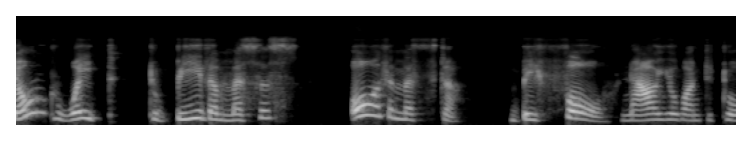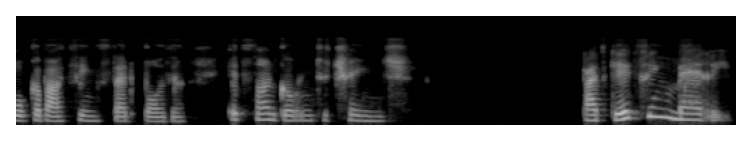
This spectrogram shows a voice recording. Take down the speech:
Don't wait to be the missus or the mister before now you want to talk about things that bother. It's not going to change. But getting married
